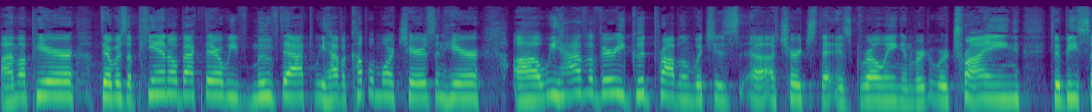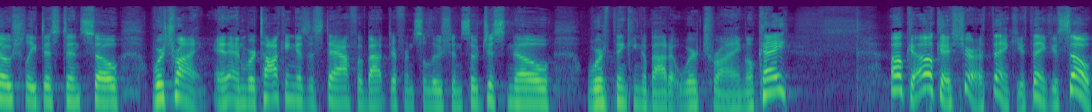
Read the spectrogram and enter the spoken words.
I'm up here. There was a piano back there. We've moved that. We have a couple more chairs in here. Uh, we have a very good problem, which is uh, a church that is growing, and we're, we're trying to be socially distant. So we're trying, and, and we're talking as a staff about different solutions. So just know we're thinking about it. We're trying, okay? Okay, okay, sure. Thank you, thank you. So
